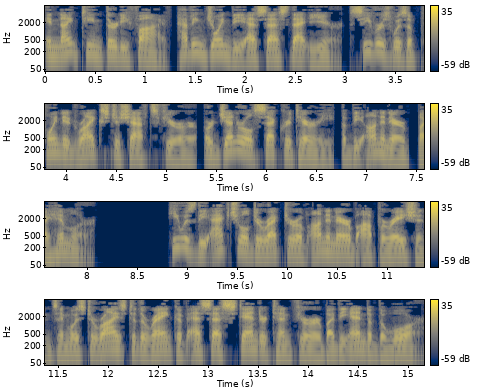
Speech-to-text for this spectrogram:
In 1935, having joined the SS that year, Sievers was appointed Reichsgeschäftsführer, or General Secretary, of the Ahnenerbe, by Himmler. He was the actual director of Ahnenerbe operations and was to rise to the rank of SS Standartenführer by the end of the war.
